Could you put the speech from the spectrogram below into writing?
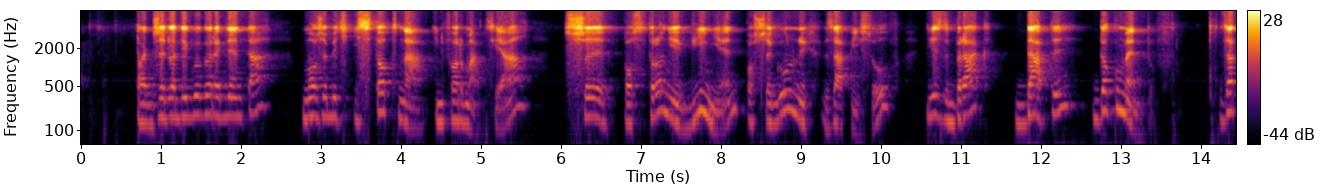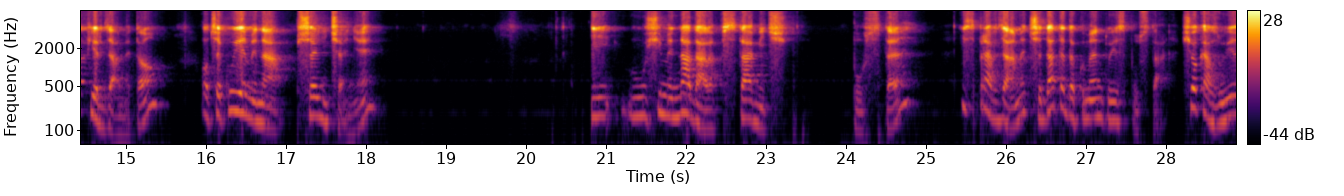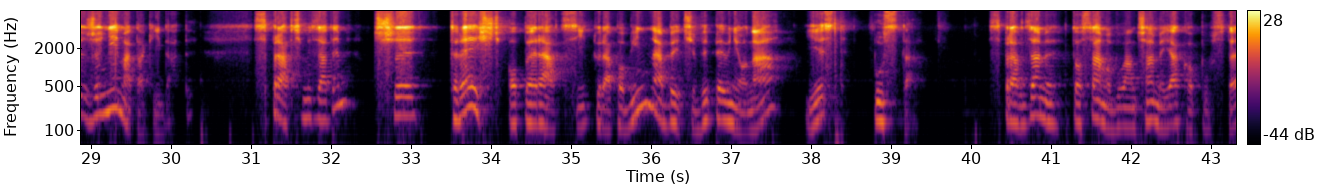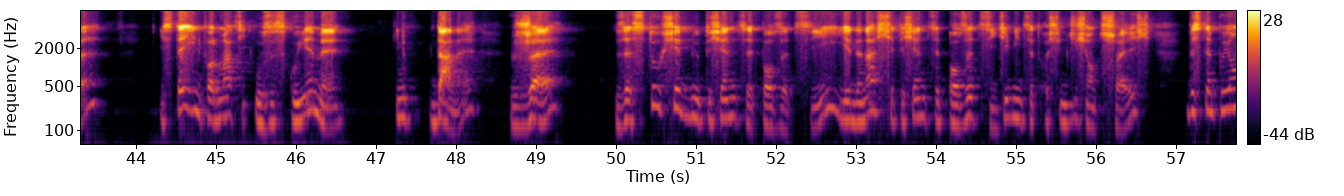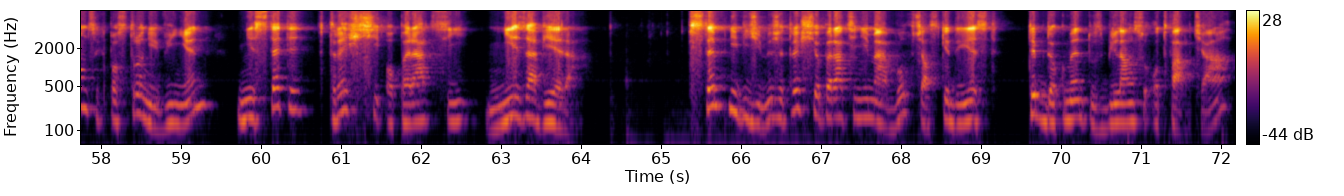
Także dla biegłego rewidenta może być istotna informacja, czy po stronie winien poszczególnych zapisów jest brak daty dokumentów. Zatwierdzamy to. Oczekujemy na przeliczenie i musimy nadal wstawić puste i sprawdzamy, czy data dokumentu jest pusta. Się okazuje, że nie ma takiej daty. Sprawdźmy zatem, czy treść operacji, która powinna być wypełniona, jest pusta sprawdzamy to samo, włączamy jako puste i z tej informacji uzyskujemy dane, że ze 107 tysięcy pozycji 11 tysięcy pozycji 986 występujących po stronie winien niestety w treści operacji nie zawiera. Wstępnie widzimy, że treści operacji nie ma wówczas, kiedy jest typ dokumentu z bilansu otwarcia.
